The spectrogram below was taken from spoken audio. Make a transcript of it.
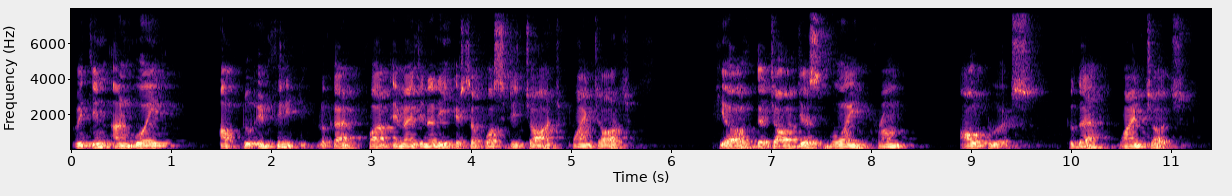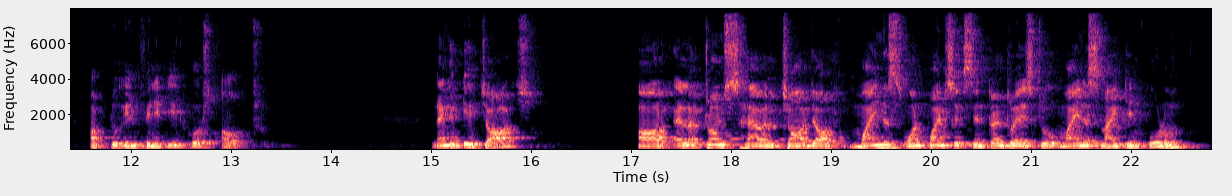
within and going up to infinity. Look at for imaginary, it's a positive charge, point charge. Here the charge is going from outwards to the point charge. Up to infinity it goes out. Negative charge or electrons have a charge of minus 1.6 in 10 raised to minus 19 coulomb.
